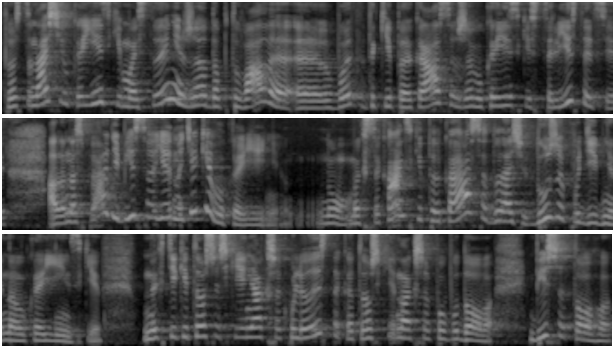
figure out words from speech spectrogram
Просто наші українські майстрині вже адаптували е, робити такі прикраси вже в українській стилістиці. Але насправді бісер є не тільки в Україні. Ну, мексиканські прикраси, до речі, дуже подібні на українські. В них тільки трошечки інакша кольористика, трошки інакша побудова. Більше того.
